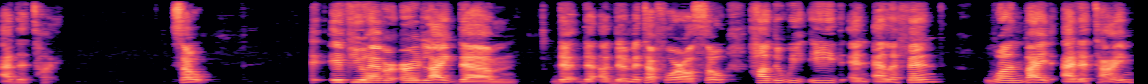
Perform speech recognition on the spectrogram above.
at a time. So, if you ever heard like the um, the the, uh, the metaphor also, how do we eat an elephant? One bite at a time.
